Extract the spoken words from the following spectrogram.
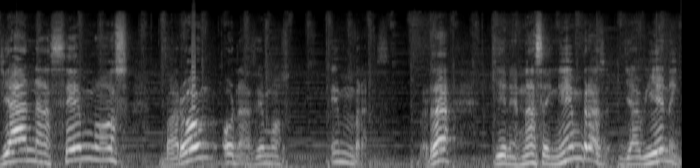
Ya nacemos varón o nacemos hembras, ¿verdad? Quienes nacen hembras ya vienen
